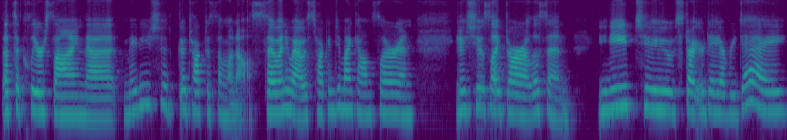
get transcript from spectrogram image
that's a clear sign that maybe you should go talk to someone else. So anyway i was talking to my counselor and you know she was like dara listen you need to start your day every day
